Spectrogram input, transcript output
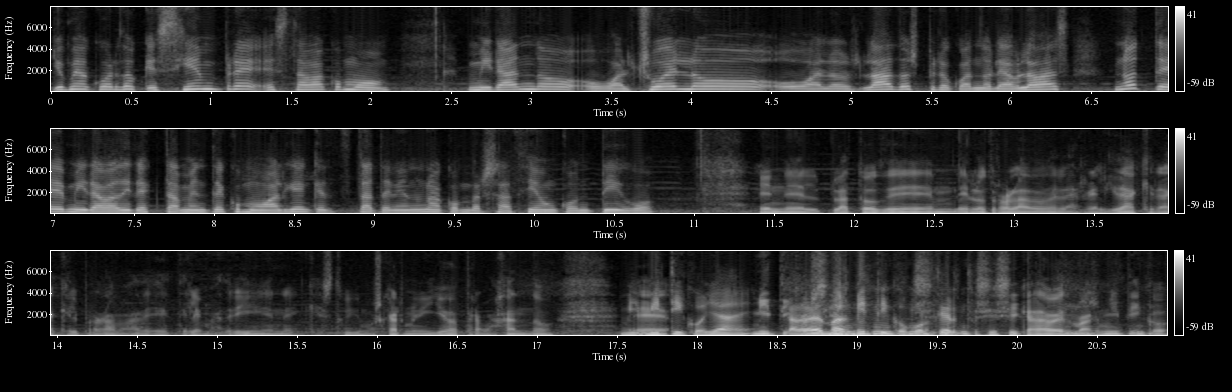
Yo me acuerdo que siempre estaba como mirando o al suelo o a los lados, pero cuando le hablabas no te miraba directamente como alguien que está teniendo una conversación contigo en el plató del otro lado de la realidad, que era aquel programa de Telemadrid en el que estuvimos Carmen y yo trabajando. Eh, mítico ya, ¿eh? cada vez más mítico, por cierto. Sí, sí, cada vez más mítico.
